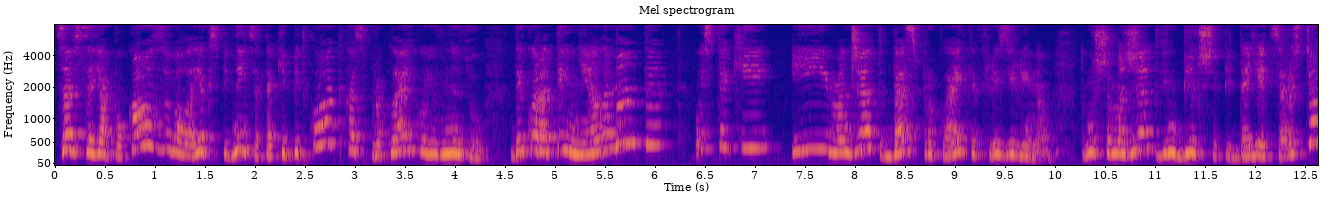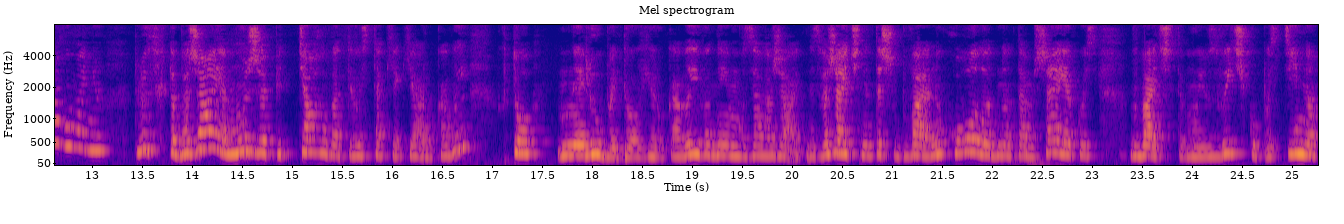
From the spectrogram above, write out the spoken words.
Це все я показувала, як спідниця, так і підкладка з проклейкою внизу. Декоративні елементи ось такі, і манжет без проклейки флізеліном. Тому що манжет він більше піддається розтягуванню. Плюс, хто бажає, може підтягувати ось так, як я, рукави. Хто не любить довгі рукави, вони йому заважають. Незважаючи на те, що буває ну холодно, там ще якось. Ви бачите мою звичку постійно.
